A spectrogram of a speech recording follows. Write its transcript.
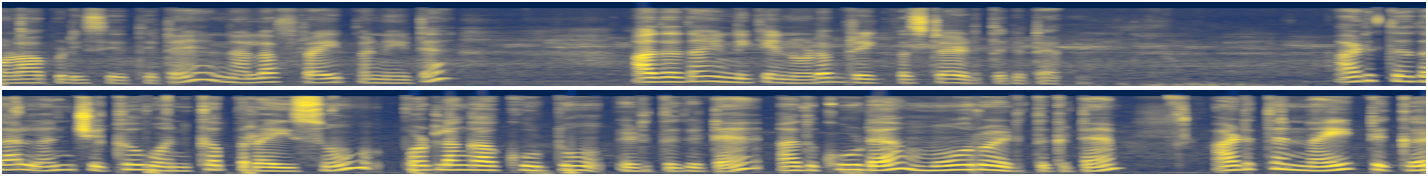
மிளாப்பொடி சேர்த்துட்டேன். நல்லா ஃப்ரை பண்ணிவிட்டு அதை தான் இன்றைக்கி என்னோடய பிரேக்ஃபாஸ்ட்டாக எடுத்துக்கிட்டேன். அடுத்ததாக லஞ்சுக்கு ஒன் கப் ரைஸும் பொடலங்காய் கூட்டும் எடுத்துக்கிட்டேன். அது கூட மோரும் எடுத்துக்கிட்டேன். அடுத்த நைட்டுக்கு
